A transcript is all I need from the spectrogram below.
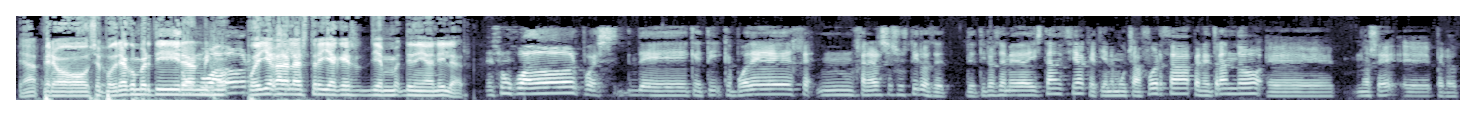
Ya, pero se podría convertir al mismo... jugador ¿Puede llegar a la estrella que es Demian Lillard? Es un jugador, pues, de que, que puede mm, generarse sus tiros de, de tiros de media distancia, que tiene mucha fuerza penetrando, eh, no sé, eh, pero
